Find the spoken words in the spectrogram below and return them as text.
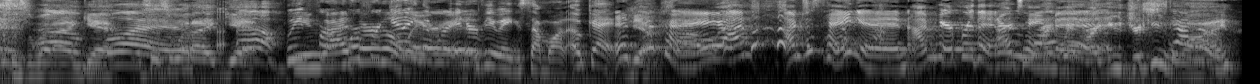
This is what I Oh, get. boy. This is what I get. Ugh, we You for, guys we're are forgetting that we're interviewing someone. Okay. It's Yeah. okay. I'm, I'm just hanging. I'm here for the entertainment. Are you drinking got her- wine?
